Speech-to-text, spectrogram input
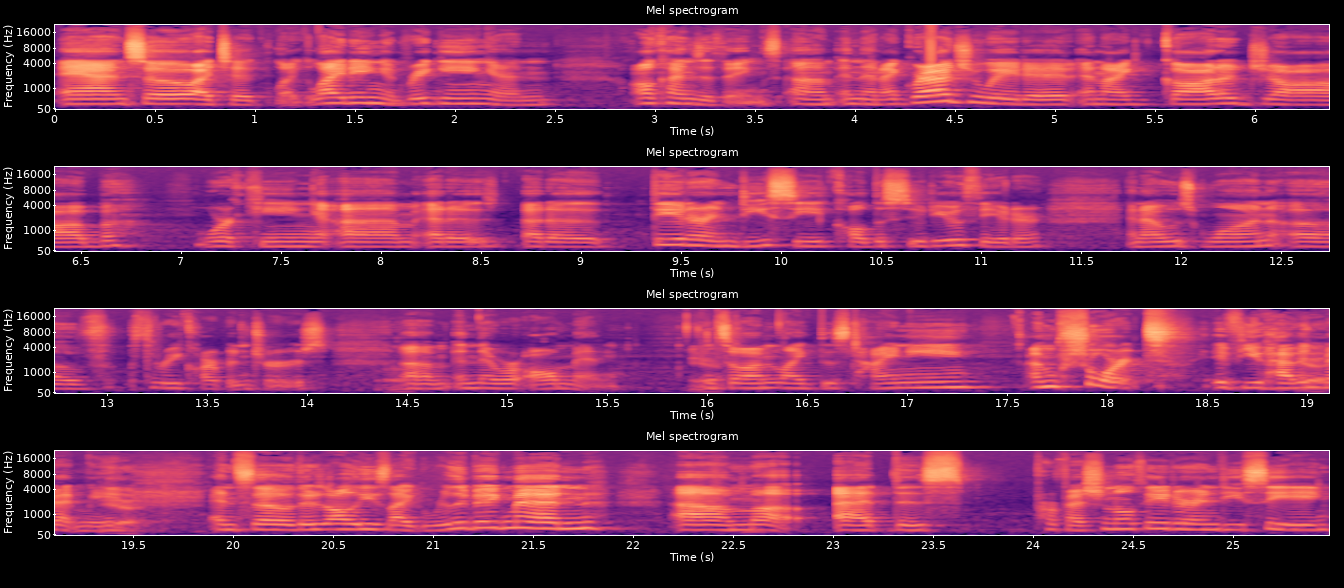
And so I took like lighting and rigging and all kinds of things. Um, and then I graduated and I got a job working um, at a at a theater in DC called the Studio Theater, and I was one of three carpenters, um, and they were all men. Yeah. And so I'm like this tiny. I'm short if you haven't Yeah, met me. yeah. And so there's all these like really big men um, at this professional theater in DC.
